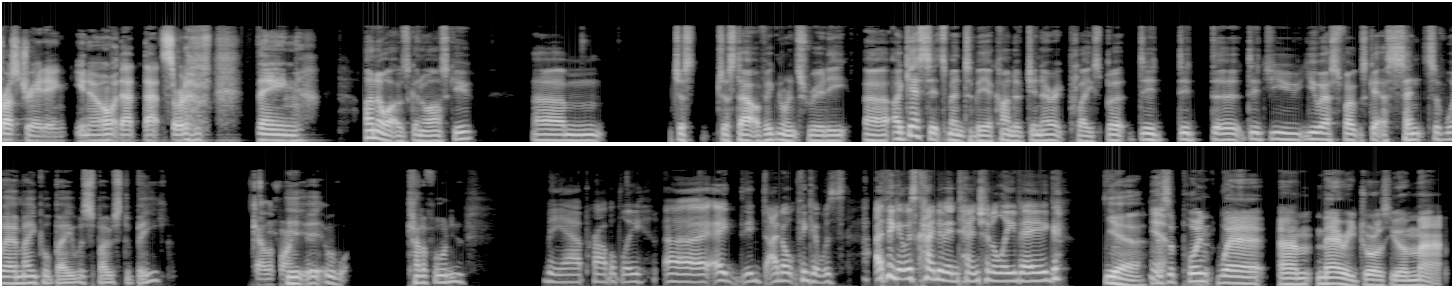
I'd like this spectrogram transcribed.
frustrating, you know, that, that sort of thing. I know what I was going to ask you. Um, just just out of ignorance, really. Uh, I guess it's meant to be a kind of generic place, but did did the did you US folks get a sense of where Maple Bay was supposed to be? California. I- I- California. Yeah, probably. Uh, I I don't think it was. I think it was kind of intentionally vague. Yeah. Yeah. There's a point where um, Mary draws you a map,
